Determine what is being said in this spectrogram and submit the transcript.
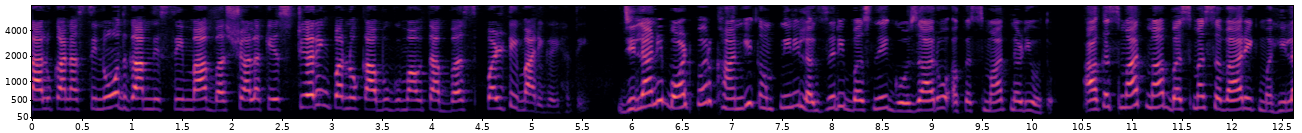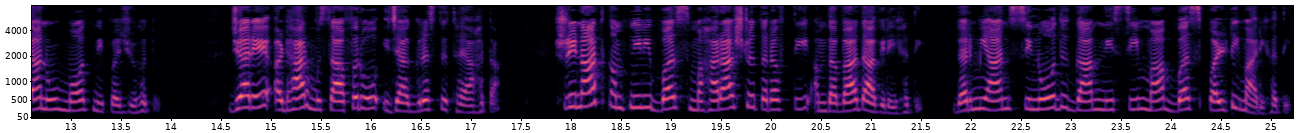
તાલુકાના સિનોદ ગામની સીમમાં બસ ચાલકે સ્ટીયરિંગ પરનો કાબુ ગુમાવતા બસ પલટી મારી ગઈ હતી. જિલ્લાની બોર્ડ પર ખાનગી કંપનીની લક્ઝરી બસને ગોઝારો અકસ્માત નડ્યો હતો. અકસ્માતમાં બસમાં સવાર એક મહિલાનું મોત નીપજ્યું હતું. જ્યારે અઢાર મુસાફરો ઇજાગ્રસ્ત થયા હતા. શ્રીનાથ કંપનીની બસ મહારાષ્ટ્ર તરફથી અમદાવાદ આવી રહી હતી. દરમિયાન સિનોદ ગામની સીમમાં બસ પલટી મારી હતી.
